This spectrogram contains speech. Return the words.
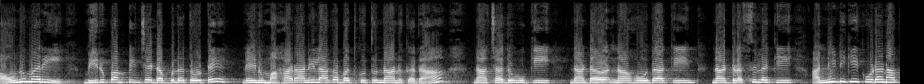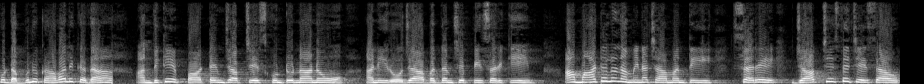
అవును మరి మీరు పంపించే డబ్బులతోటే నేను మహారాణిలాగా బతుకుతున్నాను కదా. నా చదువుకి నా డ- నా హోదాకి నా డ్రెస్సులకి అన్నిటికీ కూడా నాకు డబ్బులు కావాలి కదా. అందుకే పార్ట్ టైం జాబ్ చేసుకుంటున్నాను అని రోజా అబద్ధం చెప్పేసరికి ఆ మాటలు నమ్మిన చామంతి సరే జాబ్ చేస్తే చేశావు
